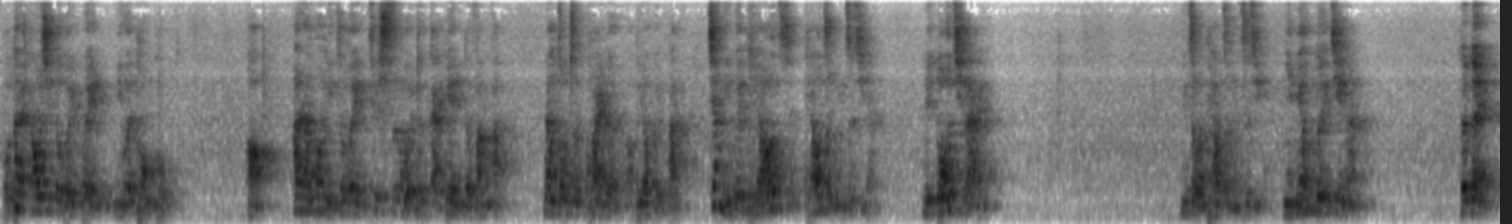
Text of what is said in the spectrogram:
不太高兴的回馈，你会痛苦，哦。啊，然后你就会去思维，会改变你的方法，让众生快乐，而不要诽谤。这样你会调整调整你自己啊。你躲起来，你怎么调整你自己？你没有对劲啊，对不对？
